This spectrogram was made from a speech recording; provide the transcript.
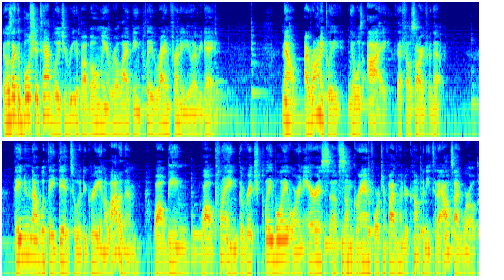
It was like the bullshit tabloids you read about, but only in real life being played right in front of you every day. Now, ironically, it was I that felt sorry for them. They knew not what they did to a degree, and a lot of them, while being while playing the rich playboy or an heiress of some grand Fortune 500 company to the outside world,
